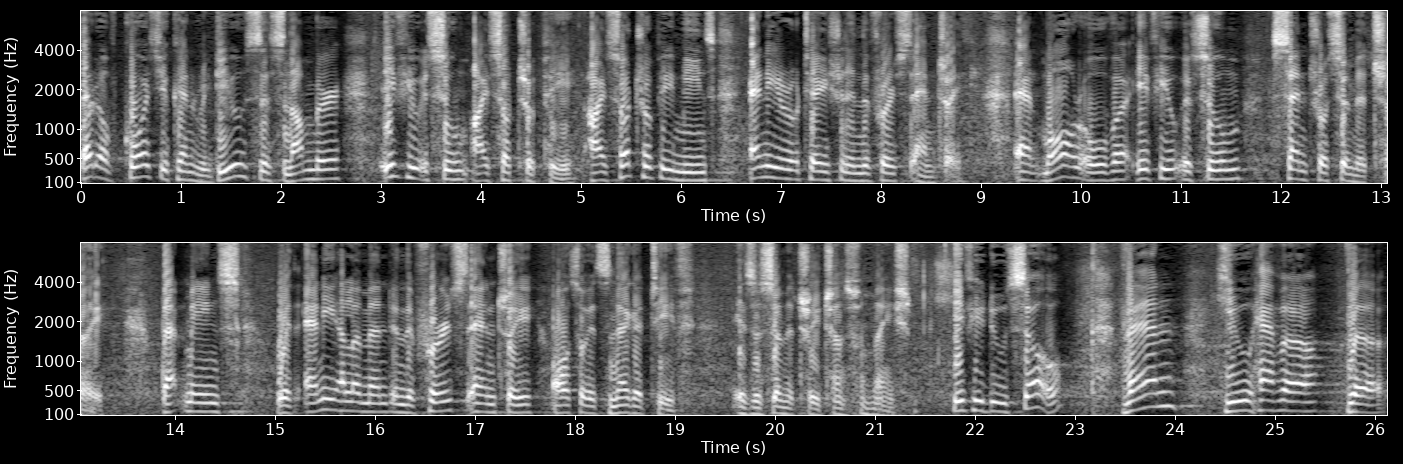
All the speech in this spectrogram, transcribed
But of course you can reduce this number if you assume isotropy. Isotropy means any rotation in the first entry. And moreover, if you assume centrosymmetry. That means with any element in the first entry, also it's negative is a symmetry transformation. If you do so, then you have a, the,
